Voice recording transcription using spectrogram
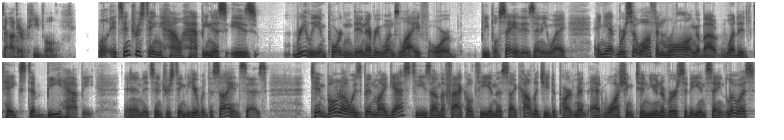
to other people. Well, it's interesting how happiness is really important in everyone's life, or people say it is anyway, and yet we're so often wrong about what it takes to be happy. And it's interesting to hear what the science says. Tim Bono has been my guest. He's on the faculty in the psychology department at Washington University in St. Louis,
